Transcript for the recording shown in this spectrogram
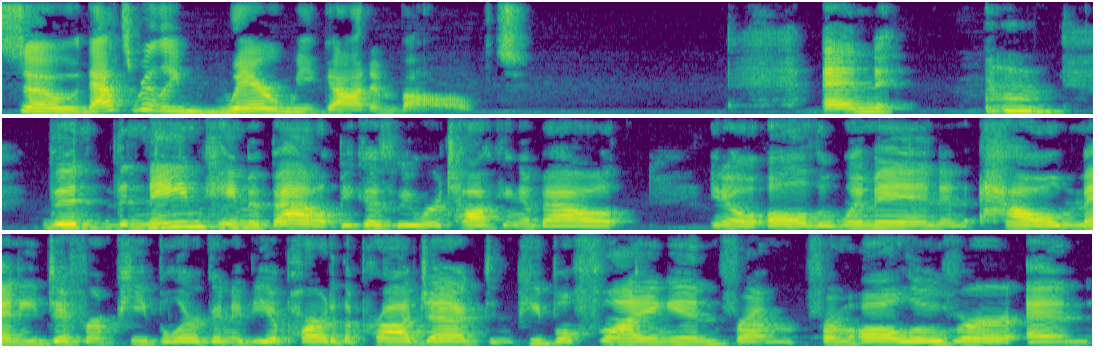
So that's really where we got involved. And the the name came about because we were talking about you know all the women and how many different people are going to be a part of the project and people flying in from from all over. And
